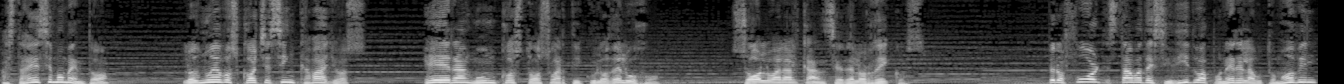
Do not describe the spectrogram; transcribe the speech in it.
Hasta ese momento, los nuevos coches sin caballos eran un costoso artículo de lujo, solo al alcance de los ricos. Pero Ford estaba decidido a poner el automóvil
